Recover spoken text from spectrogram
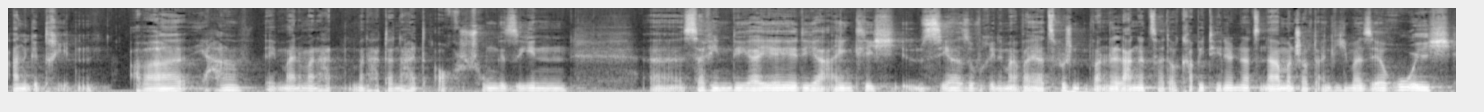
angetreten. Aber ja, ich meine, man hat, man hat dann halt auch schon gesehen, äh, Savin Diaye, die ja eigentlich sehr souverän war, war ja zwischen, war eine lange Zeit auch Kapitän der Nationalmannschaft, eigentlich immer sehr ruhig,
